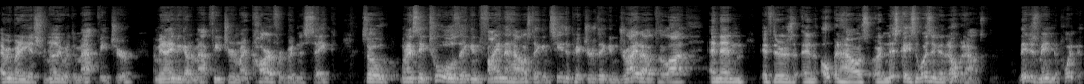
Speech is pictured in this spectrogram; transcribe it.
everybody is familiar with the map feature. I mean, I even got a map feature in my car for goodness sake. So when I say tools, they can find the house, they can see the pictures, they can drive out to the lot, and then if there's an open house, or in this case, it wasn't even an open house, they just made an appointment.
